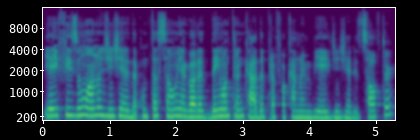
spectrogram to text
E aí fiz um ano de engenharia da computação e agora dei uma trancada para focar no MBA de engenharia de software.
